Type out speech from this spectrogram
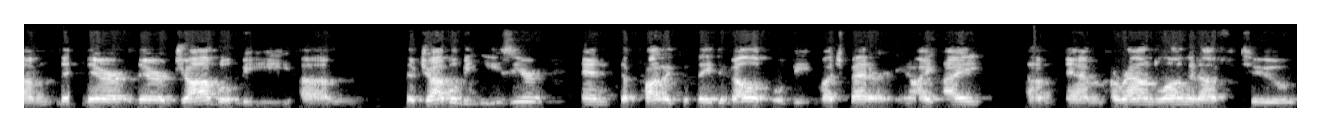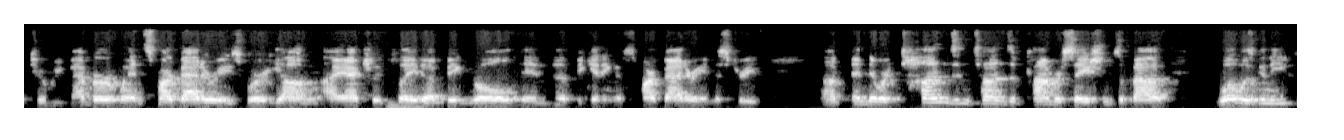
um, their their job will be um, their job will be easier and the product that they develop will be much better you know I, I um, am around long enough to to remember when smart batteries were young. I actually played a big role in the beginning of smart battery industry, um, and there were tons and tons of conversations about what was going to use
